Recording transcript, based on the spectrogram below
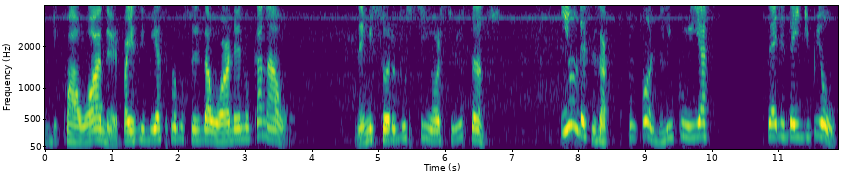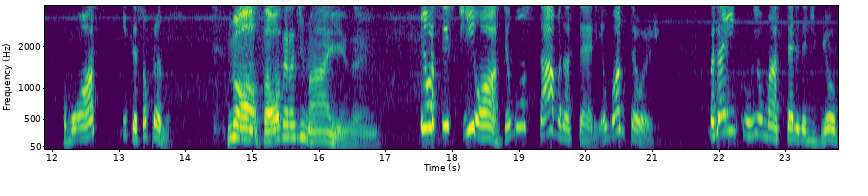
de, com a Warner para exibir as produções da Warner no canal, na emissora do senhor Silvio Santos. E um desses acordos incluía as séries da HBO, como Oz e The Sopranos. Nossa, Oz era demais, velho. Eu assisti Oz, eu gostava da série, eu gosto até hoje. Mas aí incluiu uma série da HBO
